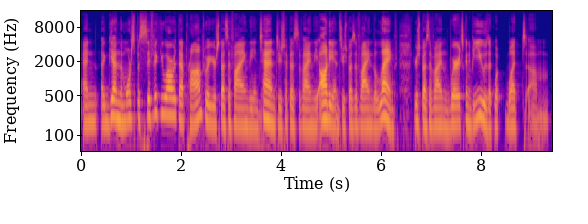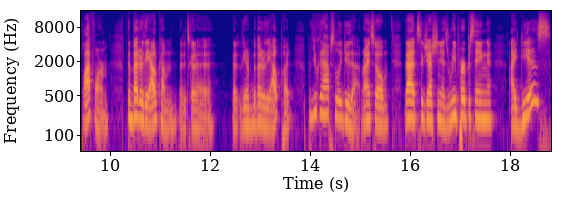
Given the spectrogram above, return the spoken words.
And again, the more specific you are with that prompt, where you're specifying the intent, you're specifying the audience, you're specifying the length, you're specifying where it's going to be used, like what what um, platform, the better the outcome that it's going to. The, the better the output, but you could absolutely do that, right? So that suggestion is repurposing ideas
